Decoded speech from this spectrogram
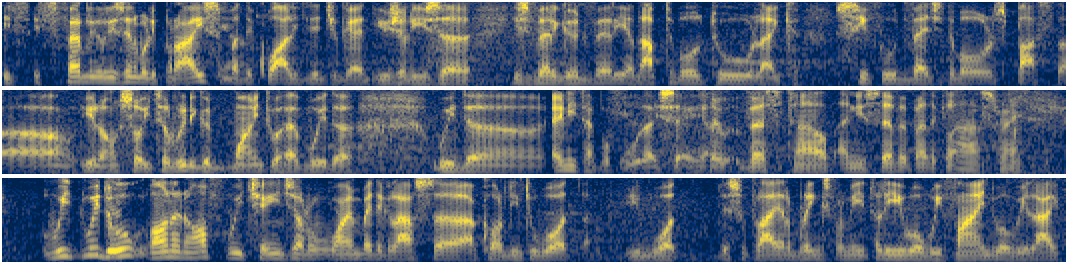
it's it's fairly reasonably priced, yeah. but the quality that you get usually is uh, is very good, very adaptable to like seafood, vegetables, pasta. You know, so it's a really good wine to have with uh, with uh, any type of food. Yeah. I say. So versatile, and you serve it by the glass glass, right? We, we do on and off. We change our wine by the glass uh, according to what what the supplier brings from Italy, what we find, what we like,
